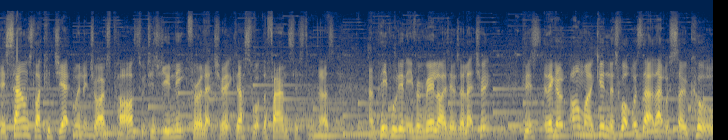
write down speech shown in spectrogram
It sounds like a jet when it drives past, which is unique for electric. That's what the fan system does. And people didn't even realise it was electric. They go, oh my goodness, what was that? That was so cool.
